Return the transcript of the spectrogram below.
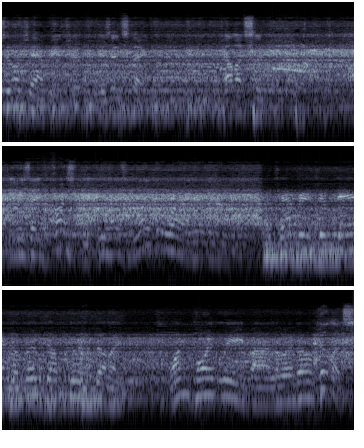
national championship is at stake. Ellison. He is a freshman who has led the way here tonight. A championship game that lived up to its billing. One point lead by Louisville. Bilas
